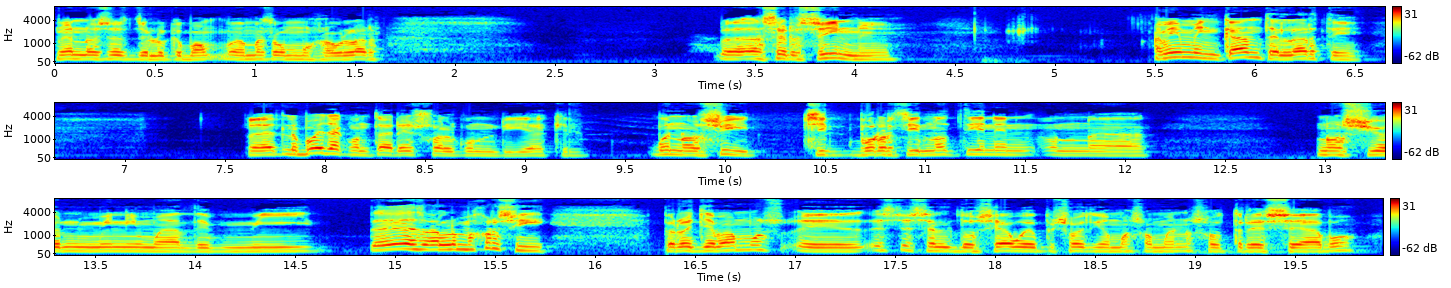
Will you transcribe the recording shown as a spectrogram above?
bueno, eso es de lo que más vamos a hablar. Hacer cine. A mí me encanta el arte. Eh, les voy a contar eso algún día. Que, bueno, sí, si, por si no tienen una noción mínima de mí. a lo mejor sí. Pero llevamos. eh, este es el doceavo episodio, más o menos, o treceavo.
